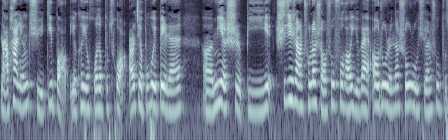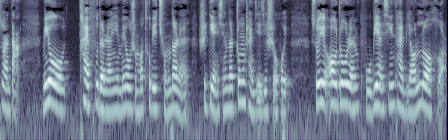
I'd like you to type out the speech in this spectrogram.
哪怕领取低保也可以活得不错，而且不会被人呃蔑视鄙夷。实际上，除了少数富豪以外，澳洲人的收入悬殊不算大，没有太富的人，也没有什么特别穷的人，是典型的中产阶级社会。所以，澳洲人普遍心态比较乐呵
